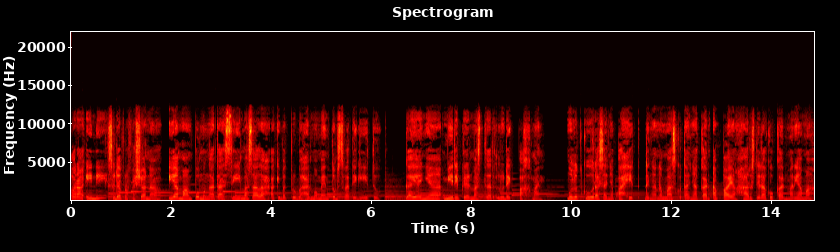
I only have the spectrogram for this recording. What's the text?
Orang ini sudah profesional, ia mampu mengatasi masalah akibat perubahan momentum strategi itu. Gayanya mirip Grandmaster Ludek Pachman. Mulutku rasanya pahit, dengan lemas kutanyakan apa yang harus dilakukan Mariamah.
